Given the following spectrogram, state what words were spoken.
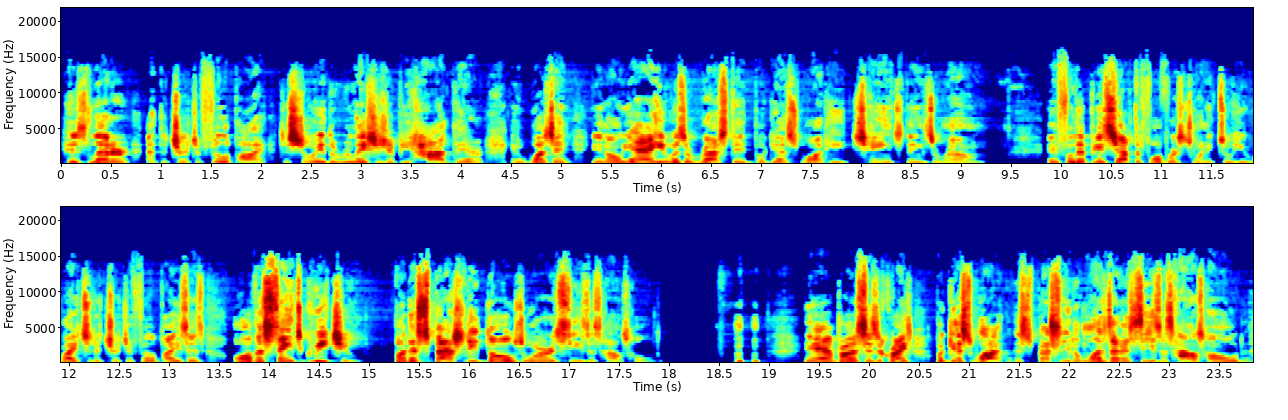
his letter at the church of Philippi to show you the relationship he had there. It wasn't, you know, yeah, he was arrested, but guess what? He changed things around. In Philippians chapter 4, verse 22, he writes to the church in Philippi, he says, All the saints greet you, but especially those who are in Caesar's household. yeah, brothers and sisters Christ, but guess what? Especially the ones that are in Caesar's household.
